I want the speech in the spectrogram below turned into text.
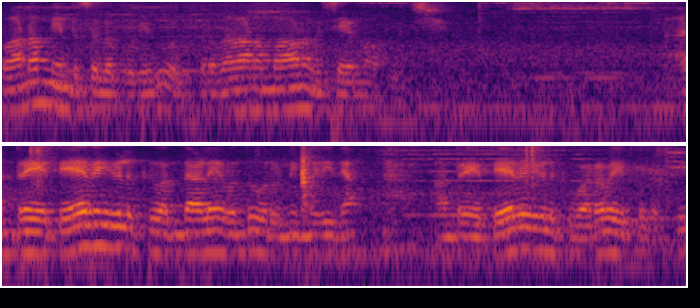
பணம் என்று சொல்லக்கூடியது ஒரு பிரதானமான விஷயமாக போச்சு. அன்றைய தேவைகளுக்கு வந்தாலே வந்து ஒரு நிம்மதி தான் அன்றைய தேவைகளுக்கு வர வைப்பதற்கு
